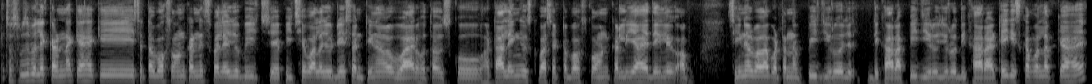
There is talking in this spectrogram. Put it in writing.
तो सबसे पहले करना क्या है कि सेटअप बॉक्स ऑन करने से पहले जो बीच, पीछे वाला जो डिश एंटीना वायर होता है, उसको हटा लेंगे। उसके बाद सेटअप बॉक्स को ऑन कर लिया है। देख ले, अब सिग्नल वाला बटन अब पी ज़ीरो दिखा रहा पी ज़ीरो ज़ीरो दिखा रहा है। ठीक, इसका मतलब क्या है?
